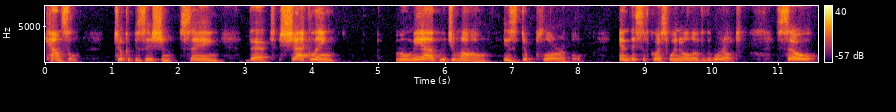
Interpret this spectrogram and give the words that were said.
Council took a position saying that shackling Mumia Abu Jamal is deplorable. And this, of course, went all over the world. So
